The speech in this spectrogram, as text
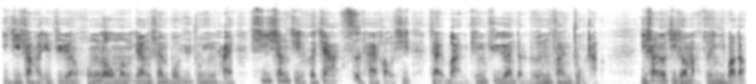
以及上海豫剧院红楼梦、梁山伯与祝英台、西厢记和家四台好戏在宛平剧院的轮番驻场。以上由记者马尊一报道。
